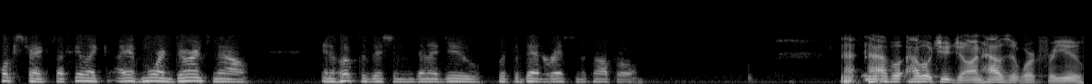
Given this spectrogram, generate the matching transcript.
hook strength. So I feel like I have more endurance now in a hook position than I do with the bent wrist and the top roll. Now, now how, about, how about you, Jon? How does it work for you?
